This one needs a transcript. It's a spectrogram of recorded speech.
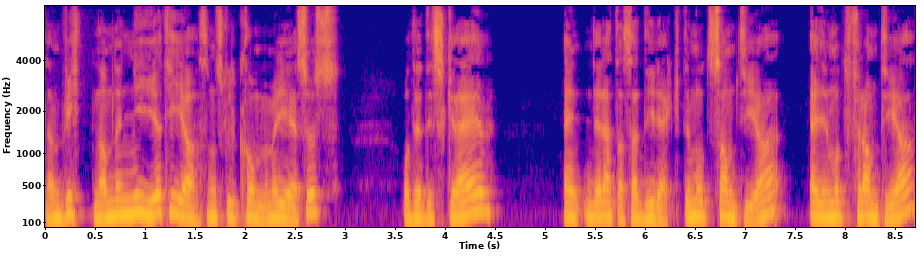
De vitna om den nye tida som skulle komme med Jesus, og det de skrev, enten det retta seg direkte mot samtida eller mot framtida,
